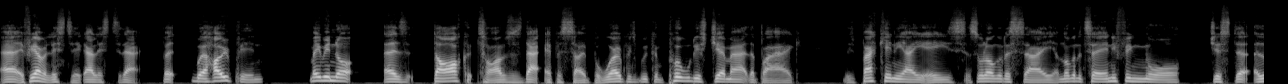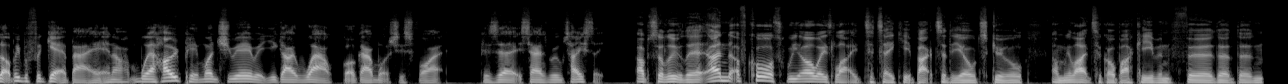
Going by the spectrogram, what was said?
Uh, if you haven't listened to it, go listen to that. But we're hoping, maybe not as dark at times as that episode, but we're hoping we can pull this gem out of the bag. It was back in the 80s. That's all I'm going to say. I'm not going to say anything more. Just that a lot of people forget about it. And I, we're hoping once you hear it, you go, wow, got to go and watch this fight because uh, it sounds real tasty. Absolutely. And of course, we always like to take it back to the old school and we like to go back even further than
